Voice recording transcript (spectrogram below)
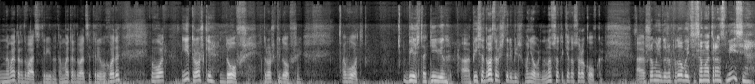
не метр 20 рівно, там метр 23 виходить. Вот. І трошки довший. Трошки довший. Вот. Більш такий він. а, 52-44 більш маневрений, але все-таки то 40. А, Що мені дуже подобається, сама трансмісія,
